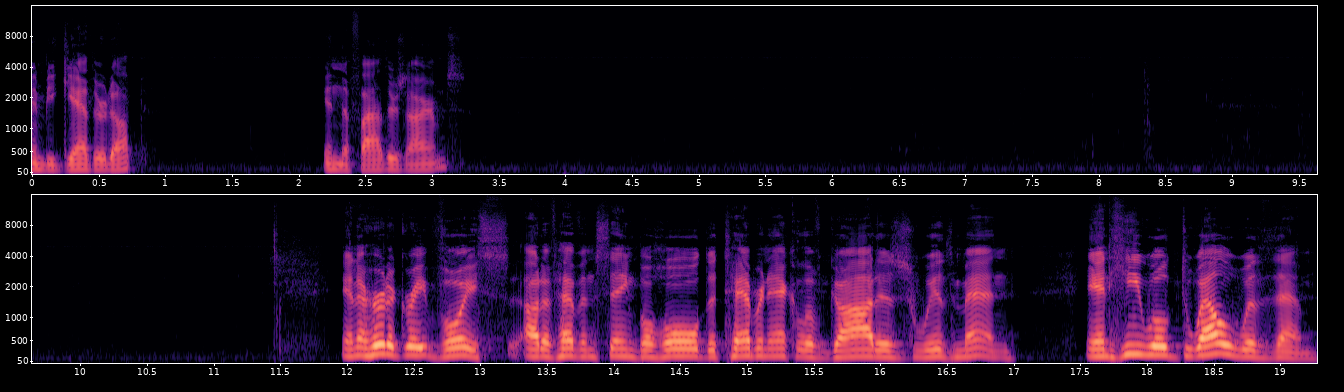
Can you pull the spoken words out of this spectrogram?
and be gathered up in the Father's arms? And I heard a great voice out of heaven saying, Behold, the tabernacle of God is with men, and he will dwell with them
